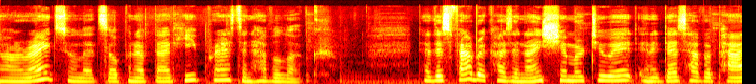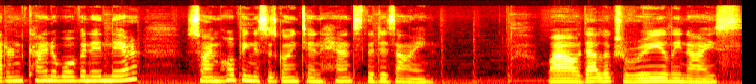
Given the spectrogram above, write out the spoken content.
All right, so let's open up that heat press and have a look. Now this fabric has a nice shimmer to it and it does have a pattern kind of woven in there. So I'm hoping this is going to enhance the design. Wow, that looks really nice.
